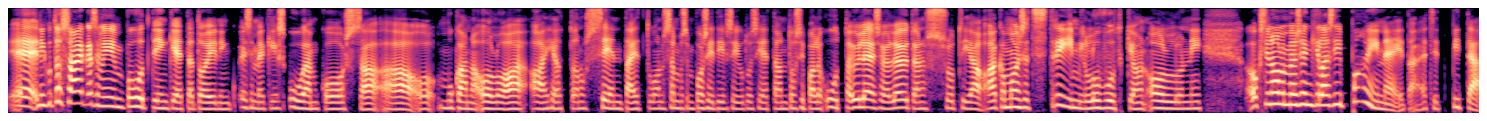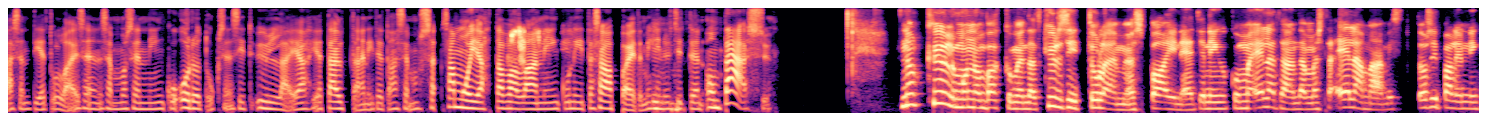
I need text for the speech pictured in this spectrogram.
Niin kuin tuossa aikaisemmin puhuttiinkin, että toi niin esimerkiksi UMKssa äh, mukana olo aiheuttanut sen tai tuonut semmoisen positiivisen jutun että on tosi paljon uutta yleisöä löytänyt sut ja aikamoiset striimiluvutkin on ollut, niin onko siinä ollut myös jonkinlaisia paineita, että sit pitää sen tietynlaisen semmoisen niin odotuksen sit yllä ja, ja täyttää niitä jotain samoja tavallaan niin kuin niitä saappaita, mihin mm-hmm. nyt sitten on päässyt? No kyllä mun on pakko myöntää, että kyllä siitä tulee myös paineet. Ja niin kun me eletään tämmöistä elämää, mistä tosi paljon niin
